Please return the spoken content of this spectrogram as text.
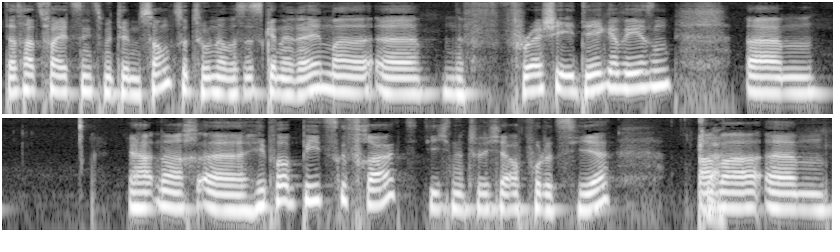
Das hat zwar jetzt nichts mit dem Song zu tun, aber es ist generell mal äh, eine frische Idee gewesen. Ähm, er hat nach äh, Hip-Hop-Beats gefragt, die ich natürlich ja auch produziere. Klar. Aber ähm,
